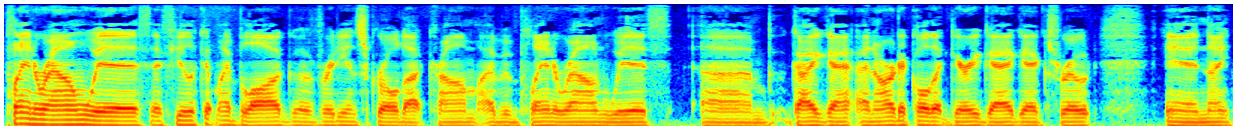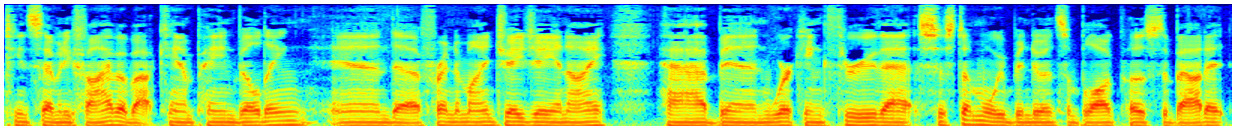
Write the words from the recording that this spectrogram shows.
playing around with, if you look at my blog of radiantscroll.com, I've been playing around with um, Guy, an article that Gary Gygax wrote in 1975 about campaign building. And a friend of mine, JJ, and I have been working through that system. We've been doing some blog posts about it.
